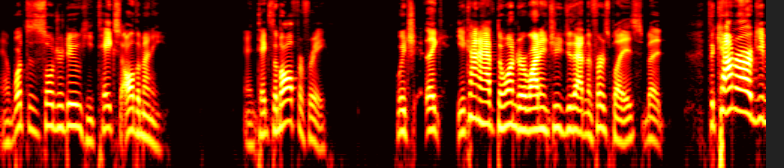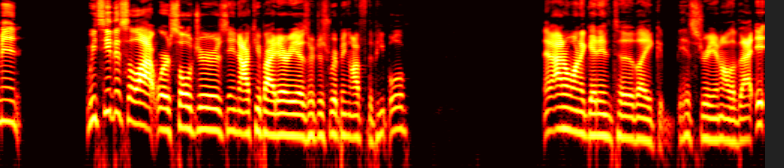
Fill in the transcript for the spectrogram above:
And what does the soldier do? He takes all the money and takes them all for free. Which, like, you kind of have to wonder why didn't you do that in the first place? But the counter argument, we see this a lot where soldiers in occupied areas are just ripping off the people. And I don't want to get into like history and all of that. It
